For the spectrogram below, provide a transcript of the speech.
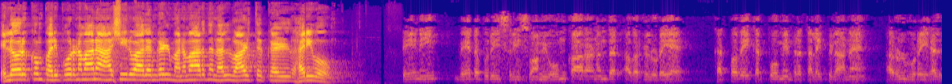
எல்லோருக்கும் பரிபூர்ணமான ஆசீர்வாதங்கள் மனமார்ந்த நல்வாழ்த்துக்கள். ஹரிவோம் தேனி வேதபுரி ஸ்ரீ சுவாமி ஓம்காரானந்தர் அவர்களுடைய கற்பவை கற்போம் என்ற தலைப்பிலான அருள் உரைகள்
